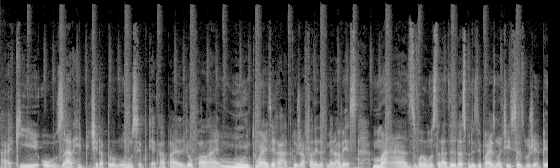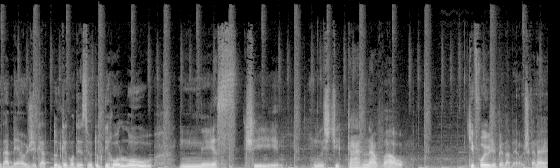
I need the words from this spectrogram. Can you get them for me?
aqui ousar repetir a pronúncia, porque é capaz de eu falar é muito mais errado que eu já falei da primeira vez. Mas vamos trazer as principais notícias do GP da Bélgica, tudo que aconteceu, tudo que rolou neste neste carnaval que foi o GP da Bélgica, né?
